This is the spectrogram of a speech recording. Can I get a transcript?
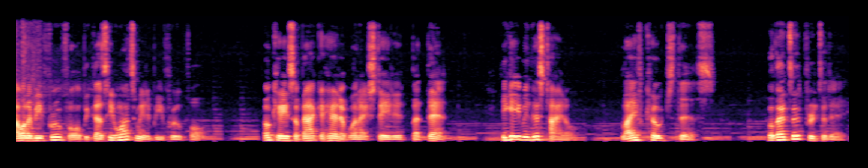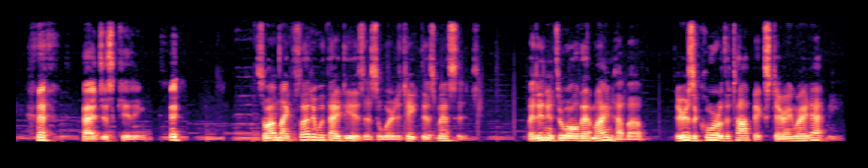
I want to be fruitful because he wants me to be fruitful. Okay, so back ahead of when I stated, but then. He gave me this title Life Coach This. Well, that's it for today. Ah, just kidding. so I'm like flooded with ideas as to where to take this message. But in and through all that mind hubbub, there is a core of the topic staring right at me.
